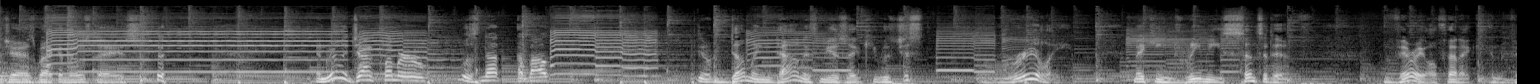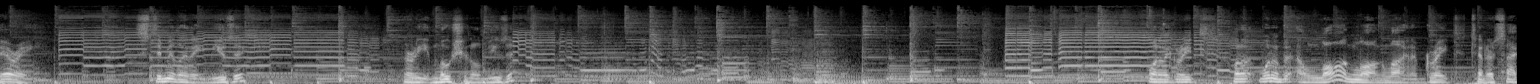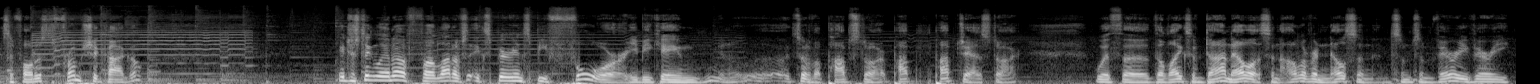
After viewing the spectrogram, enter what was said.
Jazz back in those days. and really, John Klemmer was not about, you know, dumbing down his music. He was just really making dreamy, sensitive, very authentic, and very stimulating music, very emotional music. One of the great, one of, one of a long, long line of great tenor saxophonists from Chicago. Interestingly enough, a lot of experience before he became, you know, sort of a pop star, pop pop jazz star, with uh, the likes of Don Ellis and Oliver Nelson and some some very very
